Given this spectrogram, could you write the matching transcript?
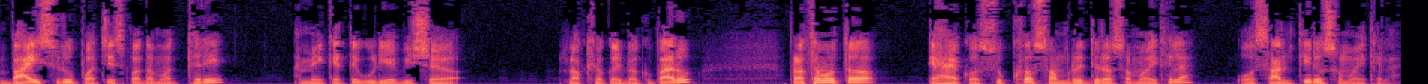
ବାଇଶରୁ ପଚିଶ ପଦ ମଧ୍ୟରେ ଆମେ କେତେଗୁଡ଼ିଏ ବିଷୟ ଲକ୍ଷ୍ୟ କରିବାକୁ ପାରୁ। ପ୍ରଥମତଃ ଏହା ଏକ ସୁଖ ସମୃଦ୍ଧିର ସମୟ ଥିଲା। ଓ ଶାନ୍ତିର ସମୟ ଥିଲା।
